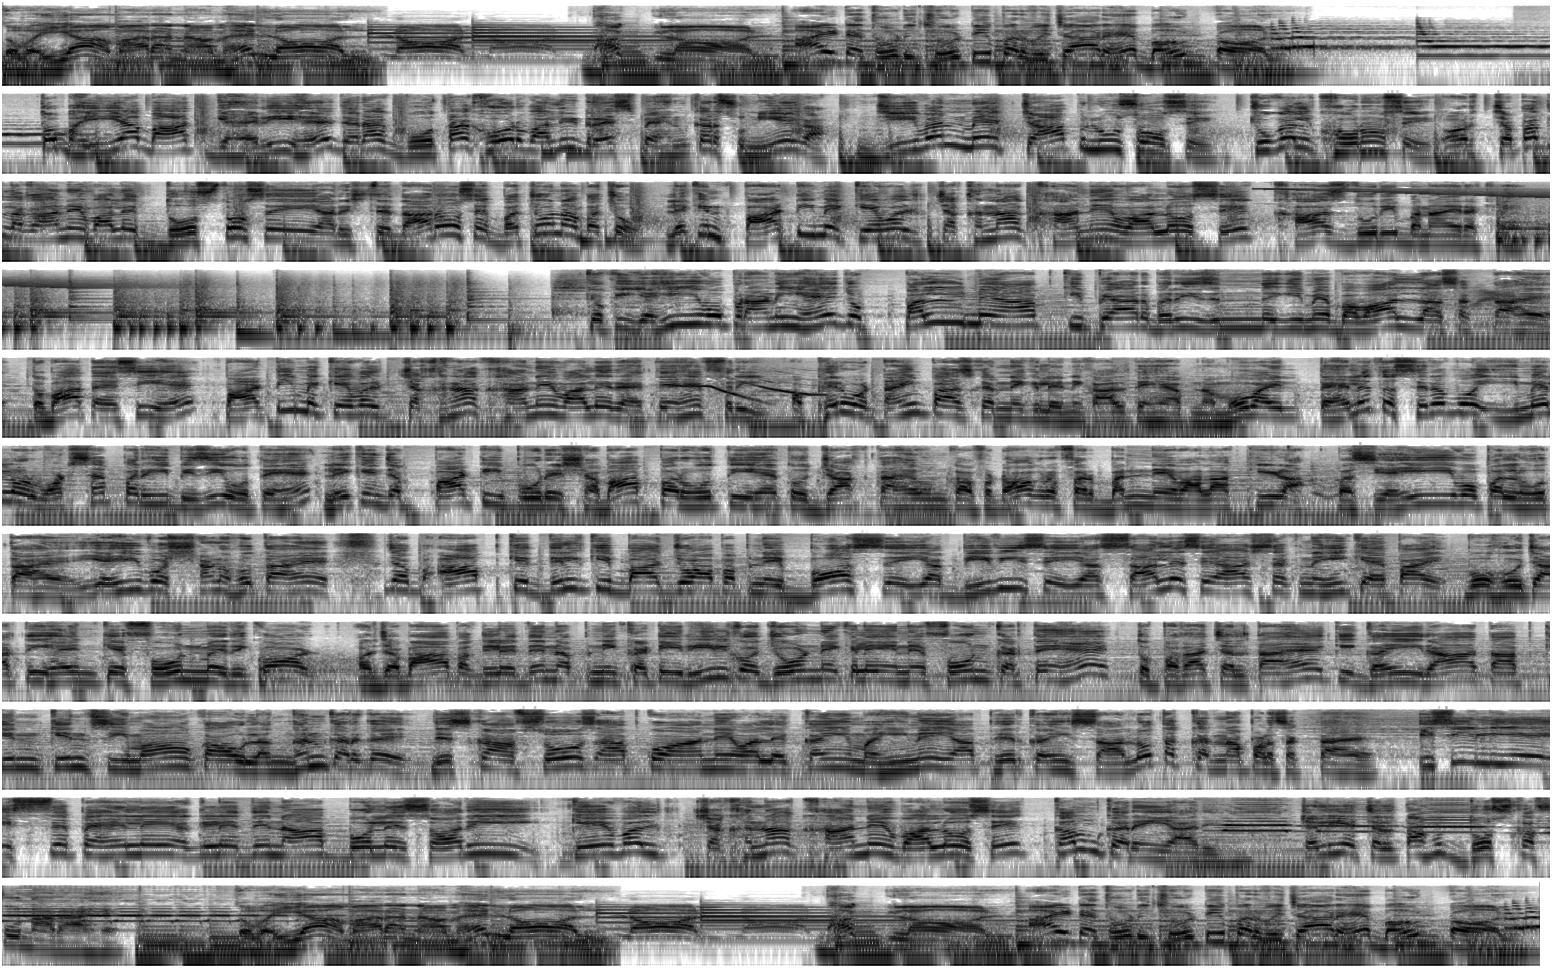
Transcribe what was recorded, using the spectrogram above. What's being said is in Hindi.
तो भैया, हमारा नाम है लॉल। लॉल भक्त लॉल। हाइट है थोड़ी छोटी, पर विचार है बहुत टॉल। तो भैया, बात गहरी है, जरा गोताखोर वाली ड्रेस पहनकर सुनिएगा। जीवन में चापलूसों से चुगलखोरों से, और चपत लगाने वाले दोस्तों से या रिश्तेदारों से बचो ना बचो, लेकिन पार्टी में केवल चखना खाने वालों से खास दूरी बनाए रखें। क्योंकि यही वो प्राणी है जो पल में आपकी प्यार भरी ज़िंदगी में बवाल ला सकता है। तो बात ऐसी है, पार्टी में केवल चखना खाने वाले रहते हैं फ्री और फिर वो टाइम पास करने के लिए निकालते हैं अपना मोबाइल पहले तो सिर्फ़ वो ईमेल और व्हाट्सएप पर ही बिज़ी होते हैं, लेकिन जब पार्टी पूरे शबाब पर होती है तो जागता है उनका फोटोग्राफर बनने वाला कीड़ा। बस यही वो पल होता है, यही वो क्षण होता है, जब आपके दिल की बात जो आप अपने बॉस से या बीवी से या साले से आज तक नहीं कह पाए, वो हो जाती है इनके फ़ोन में रिकॉर्ड और जब आप अगले दिन अपनी कटी रील को जोड़ने के लिए इन्हें फ़ोन करते हैं तो पता चलता है कि गई रात आप किन किन सीमाओं का उल्लंघन कर गए जिसका अफसोस आपको आने वाले कई महीने या फिर कई सालों तक करना पड़ सकता है। इसीलिए इससे पहले अगले दिन आप बोले सॉरी केवल चखना खाने वालों से कम करें यारी। चलिए चलता हूँ दोस्त का फ़ोन आ रहा है। तो भैया हमारा नाम है लॉल लॉल। भक्त लॉल। हाइट है थोड़ी छोटी पर विचार है बहुत टॉल।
